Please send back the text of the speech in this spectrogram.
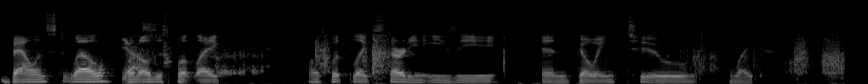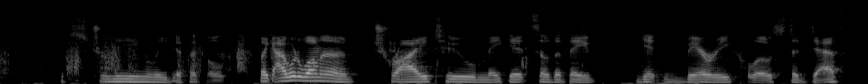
balanced well. But I'll just put like let's put like starting easy and going to like extremely difficult. Like I would want to try to make it so that they get very close to death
